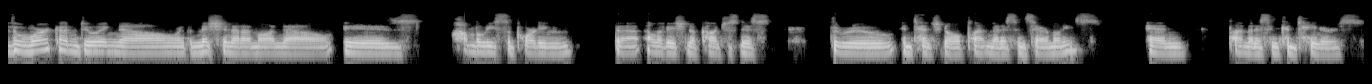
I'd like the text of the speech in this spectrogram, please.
The work I'm doing now or the mission that I'm on now is humbly supporting the elevation of consciousness through intentional plant medicine ceremonies. and plant medicine containers.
